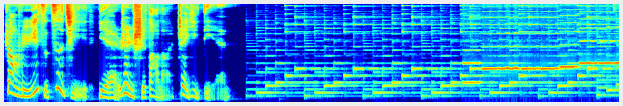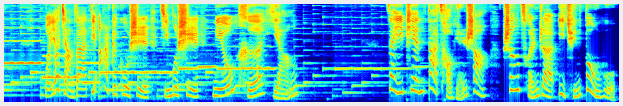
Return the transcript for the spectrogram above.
让驴子自己也认识到了这一点。我要讲的第二个故事题目是《牛和羊》。在一片大草原上，生存着一群动物，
